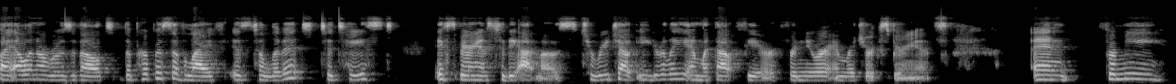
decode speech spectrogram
by Eleanor Roosevelt, the purpose of life is to live it, to taste experience to the utmost, to reach out eagerly and without fear for newer and richer experience. And for me,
